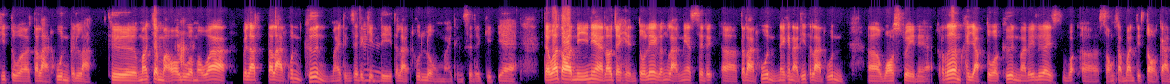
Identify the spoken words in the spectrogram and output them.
ที่ตัวตลาดหุ้นเป็นหลัก คือมักจะเหมาเอารวมมาว่า เวลาตลาดหุ้นขึ้น หมายถึงเศรษฐกิจอืมดี ตลาดหุ้นลง หมายถึงเศรษฐกิจแย่ แต่ว่าตอนนี้เนี่ยเราจะเห็นตัวเลขหลังๆเนี่ยเศรษฐเอ่อตลาดหุ้นในขณะที่ตลาดหุ้นเอ่อ Wall Street เนี่ยเริ่มขยับตัวขึ้นมาเรื่อยๆวเอ่อสองสามวันติดต่อกัน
